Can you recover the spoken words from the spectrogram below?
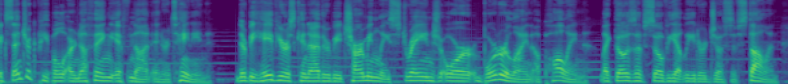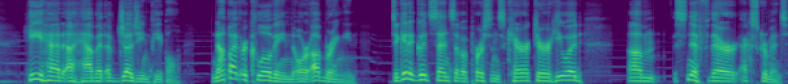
Eccentric people are nothing if not entertaining. Their behaviors can either be charmingly strange or borderline appalling, like those of Soviet leader Joseph Stalin. He had a habit of judging people, not by their clothing or upbringing. To get a good sense of a person's character, he would, um, sniff their excrement.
